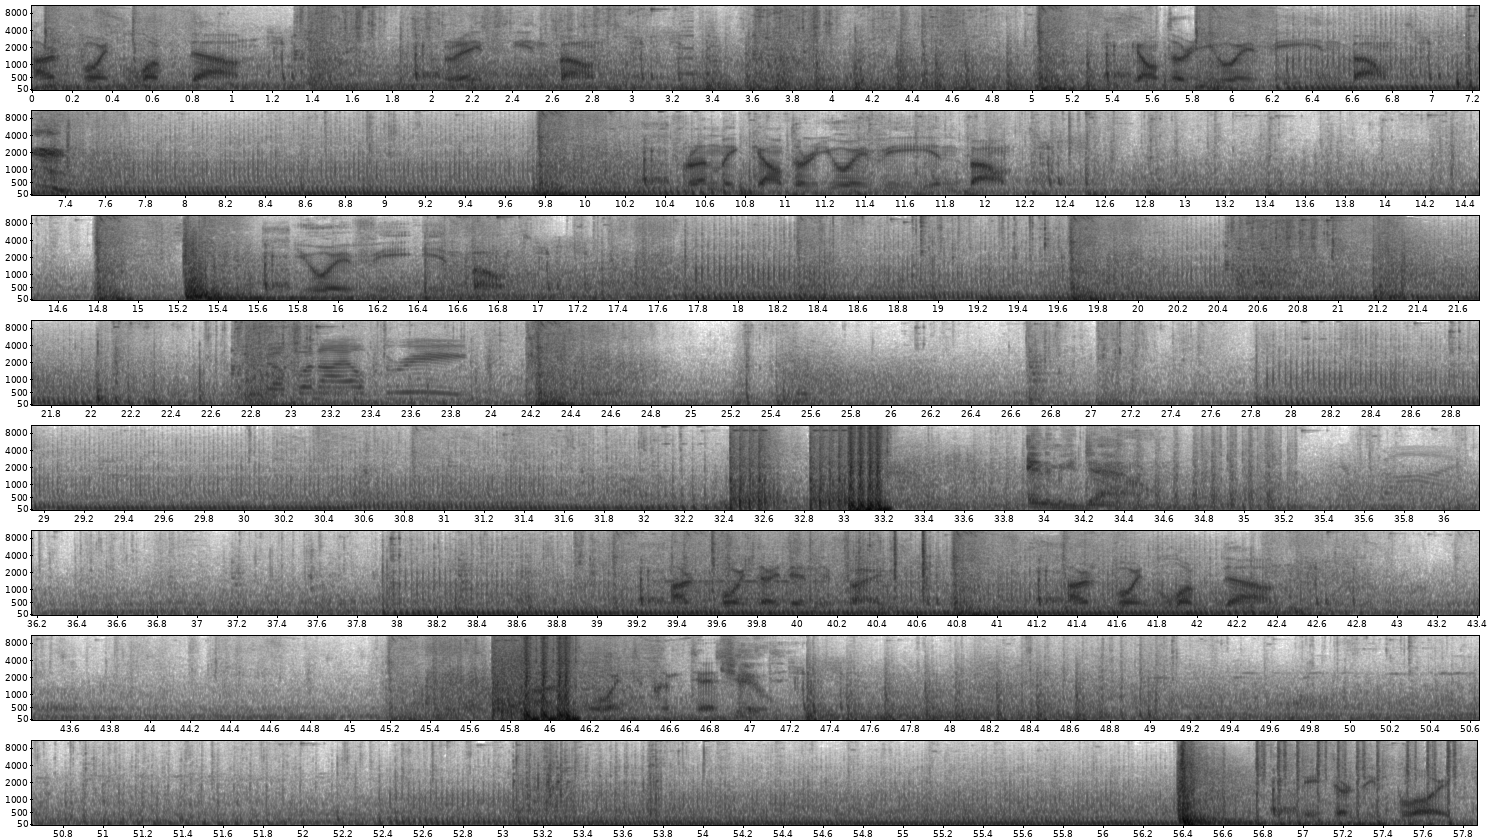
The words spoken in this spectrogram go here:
Hardpoint locked down. RAPS inbound. Counter UAV inbound. Friendly counter UAV inbound. UAV inbound. Up on aisle three. Enemy down. Hardpoint identified. Hardpoint locked down. Hardpoint contested. Kill. Data deployed.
